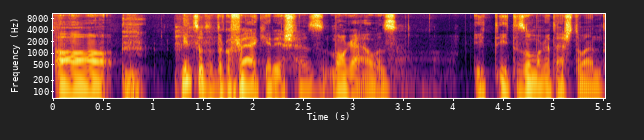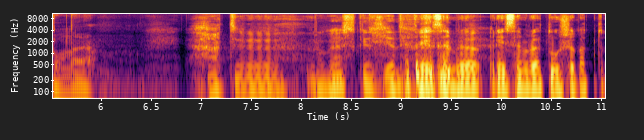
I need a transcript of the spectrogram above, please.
A, mit szóltatok a felkéréshez magához? Itt, itt az Omega Testamentumnál. Hát, Robert, kezdjed. Hát részemről, részemről túl sokat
